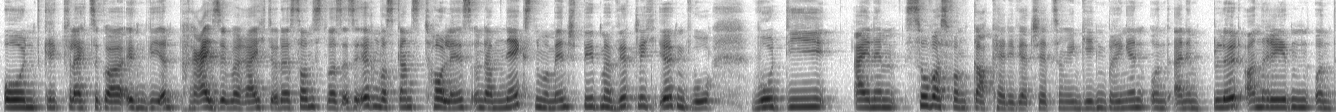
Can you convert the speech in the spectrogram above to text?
und kriegt vielleicht sogar irgendwie einen Preis überreicht oder sonst was. Also irgendwas ganz Tolles. Und am nächsten Moment spielt man wirklich irgendwo, wo die einem sowas von gar keine Wertschätzung entgegenbringen und einem blöd anreden. Und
